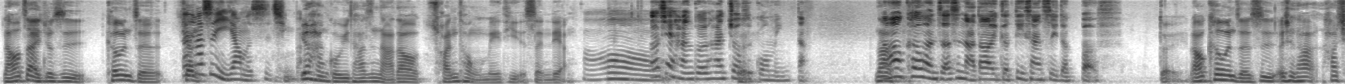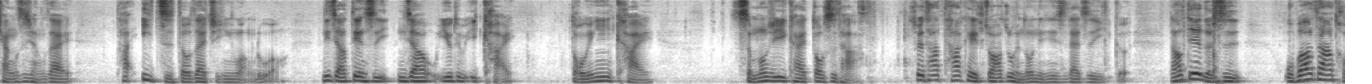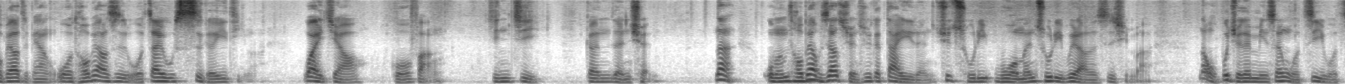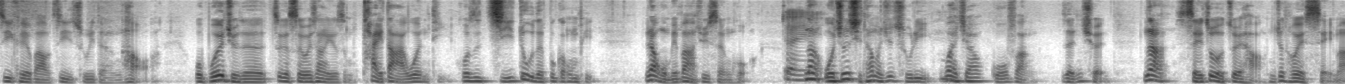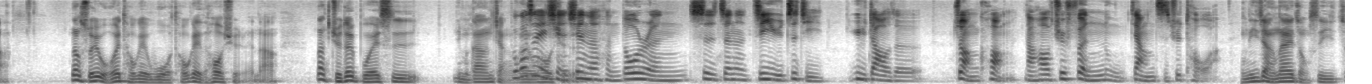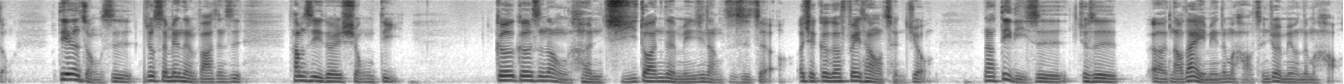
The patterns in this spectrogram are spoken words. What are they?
然后再就是柯文哲但他是一样的事情吧因为？韩国瑜他是拿到传统媒体的声量，哦，而且韩国瑜他就是对国民党，然后柯文哲是拿到一个第三势力的 buff，对，然后柯文哲是，而且他他强是强在，他一直都在经营网络哦。你只要电视，你只要 YouTube 一开，抖音一开，什么东西一开都是他，所以他他可以抓住很多年轻时代这一个。然后第二个是，我不知道大家投票怎么样，我投票是我在乎四个议题嘛：外交、国防、经济跟人权。那我们投票不是要选出一个代理人去处理我们处理不了的事情吗？那我不觉得民生我自己我自己可以把我自己处理得很好啊，我不会觉得这个社会上有什么太大的问题，或是极度的不公平，让我没办法去生活。对，那我就请他们去处理外交、国防、人权，那谁做的最好，你就投给谁嘛。那所以我会投给我投给的候选人啊，那绝对不会是你们刚刚讲的不过这也候选人显现了很多人是真的基于自己遇到的状况，然后去愤怒这样子去投啊。你讲那一种是一种，第二种是就身边的人发生是，他们是一对兄弟，哥哥是那种很极端的民进党支持者哦，而且哥哥非常有成就，那弟弟是就是呃脑袋也没那么好，成就也没有那么好，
